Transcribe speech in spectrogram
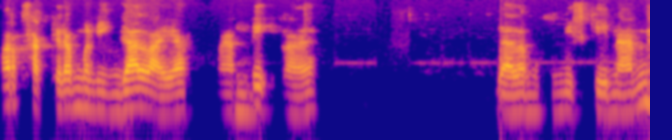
Marx akhirnya meninggal lah ya, mati lah ya. Dalam kemiskinan.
